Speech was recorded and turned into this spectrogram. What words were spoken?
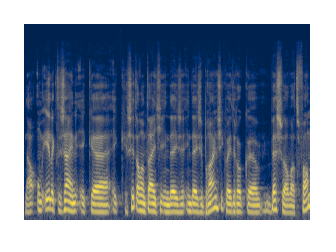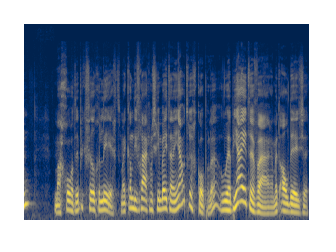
Nou, om eerlijk te zijn, ik, eh, ik zit al een tijdje in deze, in deze branche. Ik weet er ook eh, best wel wat van. Maar goh, wat heb ik veel geleerd. Maar ik kan die vraag misschien beter aan jou terugkoppelen. Hoe heb jij het ervaren met al deze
